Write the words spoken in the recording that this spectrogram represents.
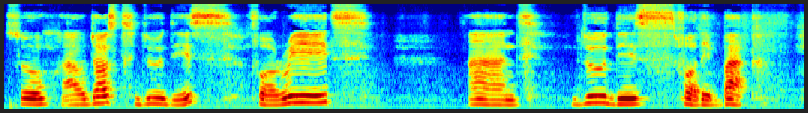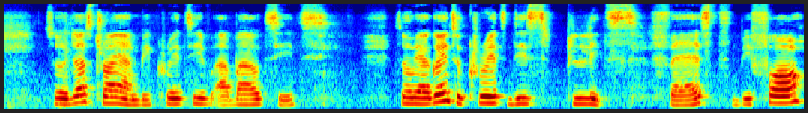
So i'll just do this for it and do this for the back. So just try and be creative about it. So we are going to create these pleats first before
